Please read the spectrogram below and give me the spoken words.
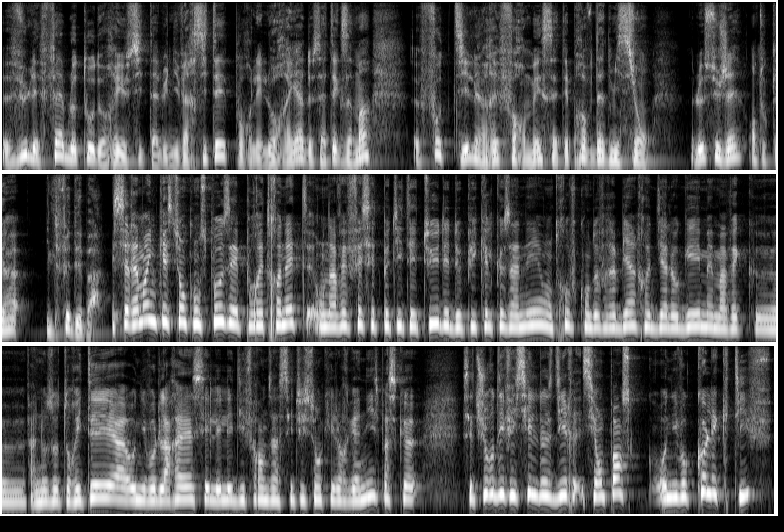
vu les faibles taux de réussite à l'université pour les lauréats de cet examen, faut-il réformer cette épreuve d'admission? Le sujet, en tout cas, il fait débat. C'est vraiment une question qu'on se pose et pour être honnête, on avait fait cette petite étude et depuis quelques années, on trouve qu'on devrait bien redialoguer même avec euh, nos autorités au niveau de l'ARES et les, différentes institutions qui l'organisent parce que c'est toujours difficile de se dire, si on pense au niveau collectif,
